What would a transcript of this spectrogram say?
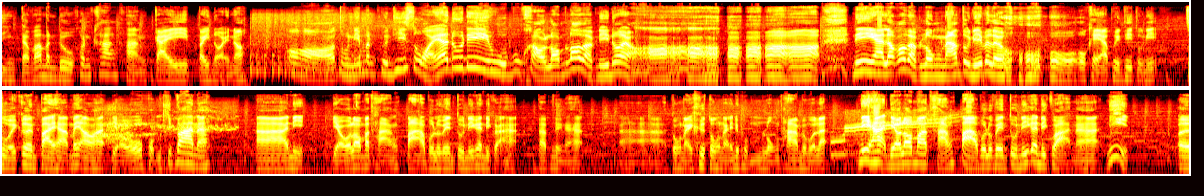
ริงแต่ว่ามันดูค่อนข้างห่างไกลไปหน่อยเนาะอ๋อตรงนี้มันพื้นที่สวยอะดูดิหูภูเขาล้อมรอบแบบนี้ด้วยอ๋อนี่ไงเราก็แบบลงน้ำตรงนี้ไปเลยโอ้โหโอเคครับพื้นที่ตรงนี้สวยเกินไปฮะไม่เอาฮะเดี๋ยวผมคิดว่านะอ่านี่ เดี๋ยวเรามาถางป่าบริเวณตรงนี้กันดีกว่าฮะแป๊บหนึ่งนะฮะอ่าตรงไหนคือตรงไหนที่ผมหลงทางไปหมดแล้วนี่ฮะเดี๋ยวเรามาถางป่าบริเวณตรงนี้กันดีกว่านะฮะนี่ เอ่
